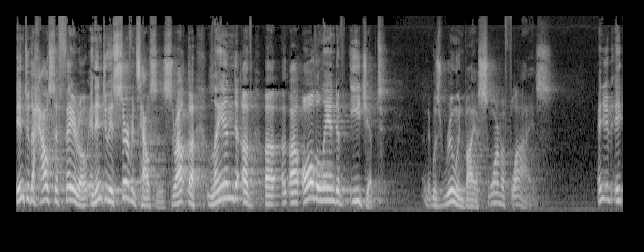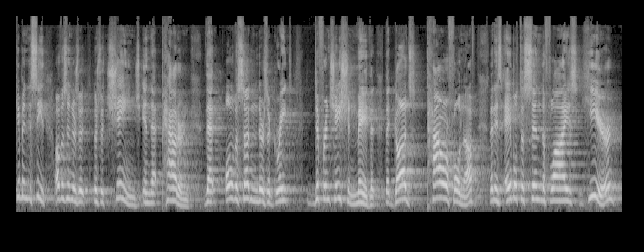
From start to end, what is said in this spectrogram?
into the house of Pharaoh and into his servants' houses throughout the land of uh, uh, all the land of Egypt. And it was ruined by a swarm of flies. And you, you begin to see, all of a sudden, there's a, there's a change in that pattern, that all of a sudden there's a great differentiation made, that, that God's powerful enough that is able to send the flies here,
